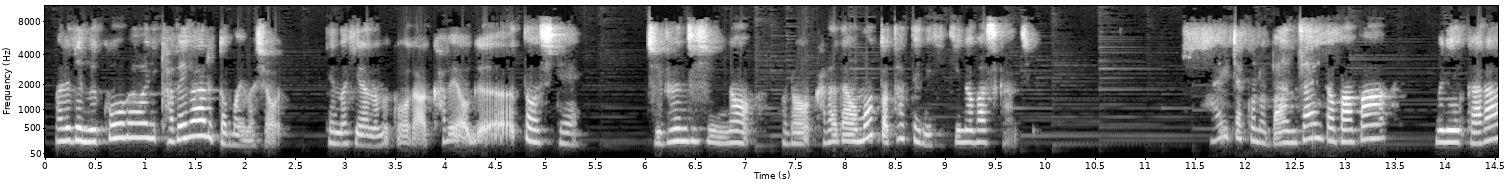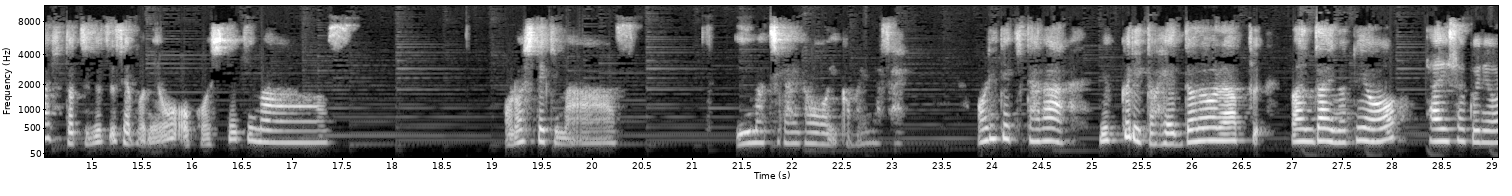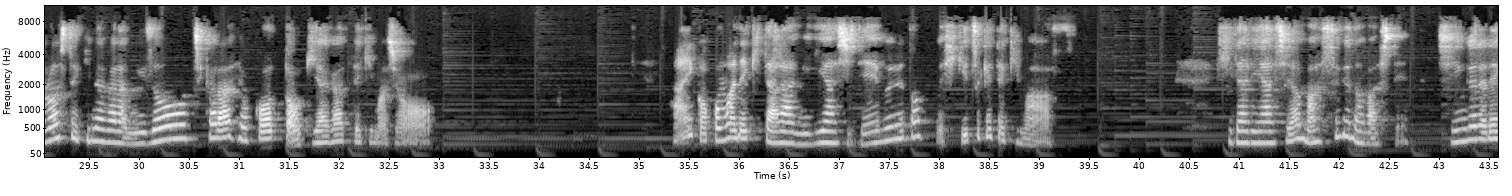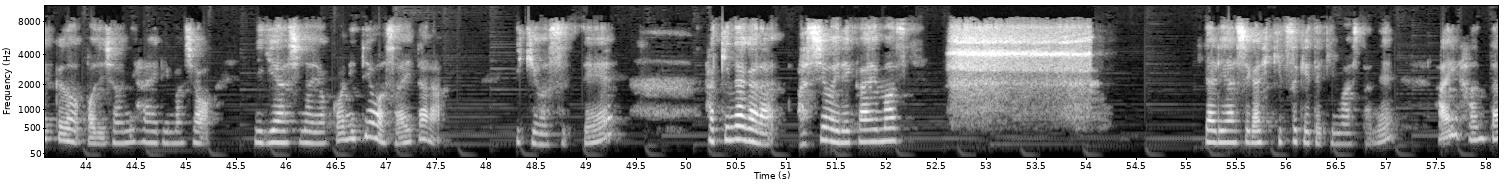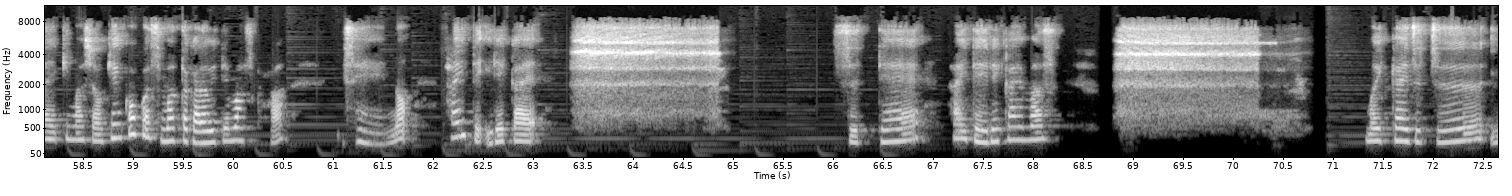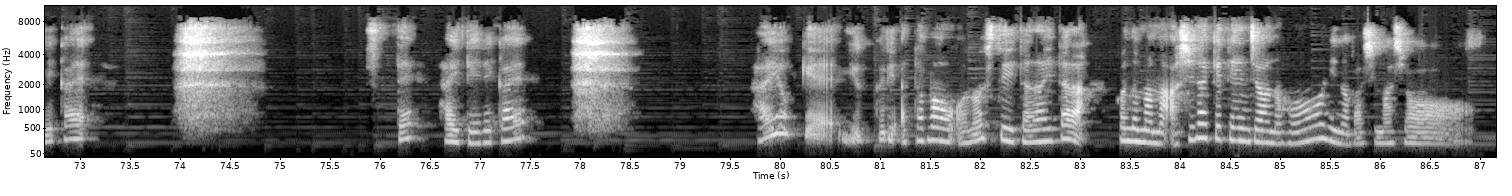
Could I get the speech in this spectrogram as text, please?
まるで向こう側に壁があると思いましょう。手のひらの向こう側、壁をぐーっと押して、自分自身のこの体をもっと縦に引き伸ばす感じ。はい、じゃあこの万歳のまま、胸から一つずつ背骨を起こしていきます。下ろしていきます。言い間違いが多い。ごめんなさい。降りてきたら、ゆっくりとヘッドロールアップ。万歳の手を体側に下ろしてきながら、溝落ちからひょこっと起き上がっていきましょう。はい、ここまで来たら、右足テーブルトップ引きつけてきます。左足をまっすぐ伸ばして、シングルレッグのポジションに入りましょう。右足の横に手を添えたら、息を吸って、吐きながら足を入れ替えます。左足が引きつけてきましたね。はい、反対行きましょう。肩甲骨マットから浮いてますか？せーの。吐いて入れ替え。吸って、吐いて入れ替えます。もう一回ずつ入れ替え。吸って、吐いて入れ替え。はい、OK。ゆっくり頭を下ろしていただいたら、このまま足だけ天井の方に伸ばしましょう。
